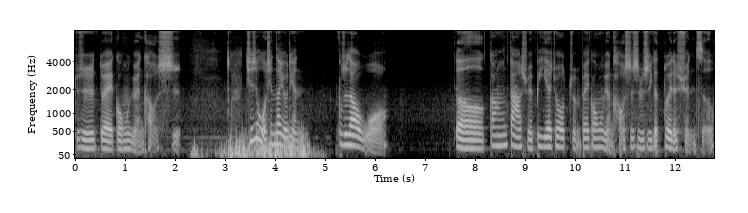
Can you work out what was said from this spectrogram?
就是对公务员考试。其实我现在有点。不知道我，呃，刚大学毕业就准备公务员考试是不是一个对的选择？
